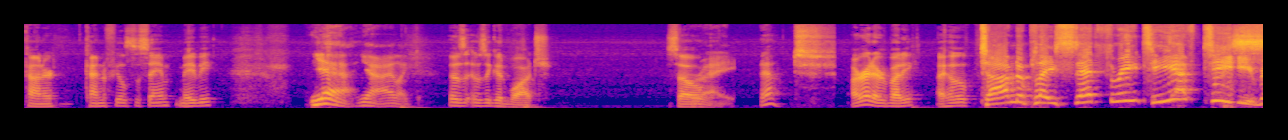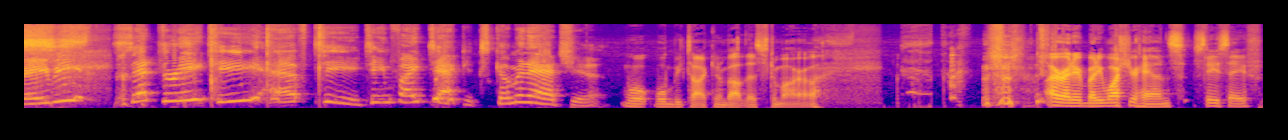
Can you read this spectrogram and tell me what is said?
Connor kind of feels the same, maybe. Yeah, yeah, I liked it. It was it was a good watch. So Right. yeah. All right, everybody. I hope Time to play set three TFT, baby. set three TFT. Teamfight Tactics coming at you. we'll we'll be talking about this tomorrow. All right, everybody. Wash your hands. Stay safe.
